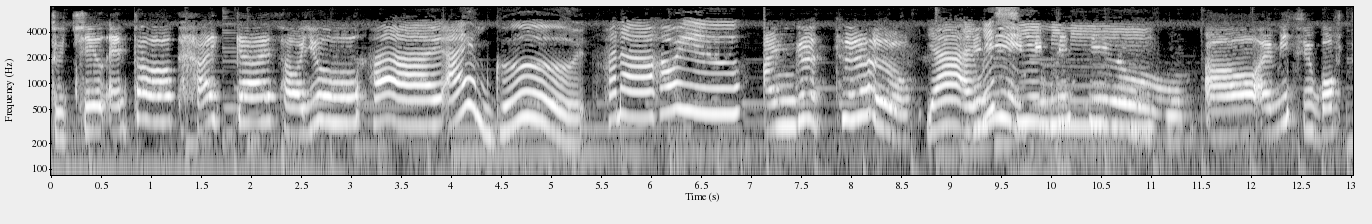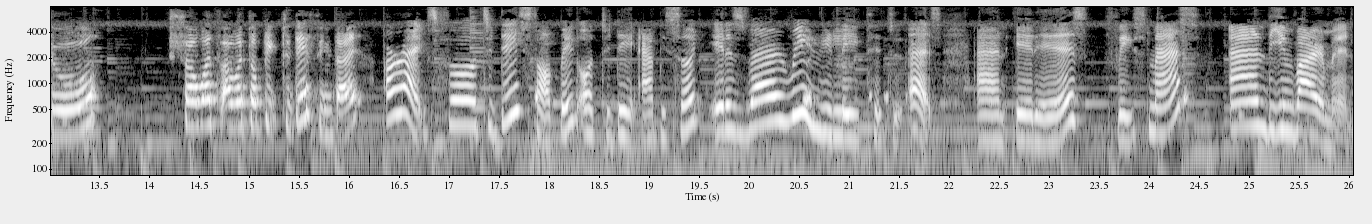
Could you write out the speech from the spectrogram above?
to Chill and Talk. Hi guys, how are you? Hi, I am good. Hannah, how are you? I'm good too. Yeah, I miss you, I miss you. Oh, I miss you both too. So what's our topic today, Sintan? Alright, for today's topic or today's episode, it is very related to us and it is face mask and the environment.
